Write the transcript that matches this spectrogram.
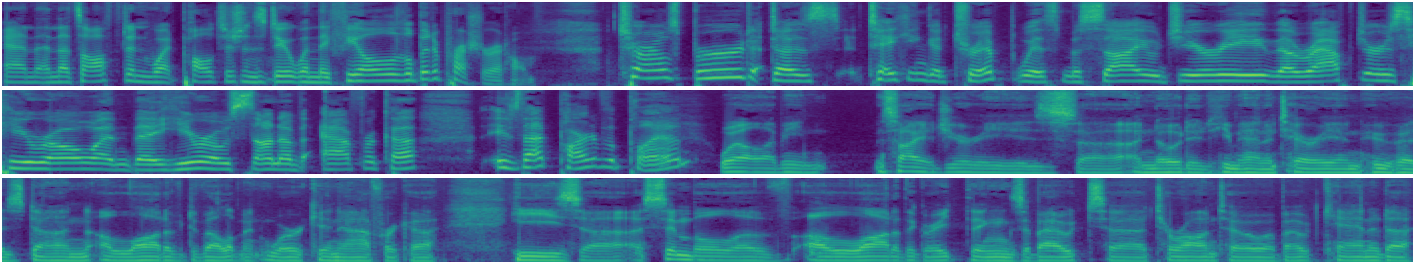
and and that's often what politicians do when they feel a little bit of pressure at home. Charles Bird does taking a trip with Masai Ujiri, the Raptors hero and the hero son of Africa. Is that part of the plan? Well, I mean, Masai Ujiri is uh, a noted humanitarian who has done a lot of development work in Africa. He's uh, a symbol of a lot of the great things about uh, Toronto, about Canada,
